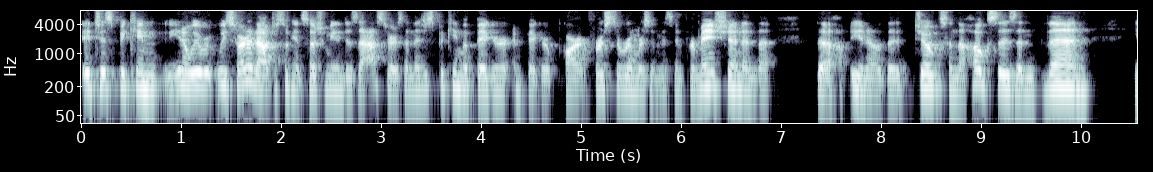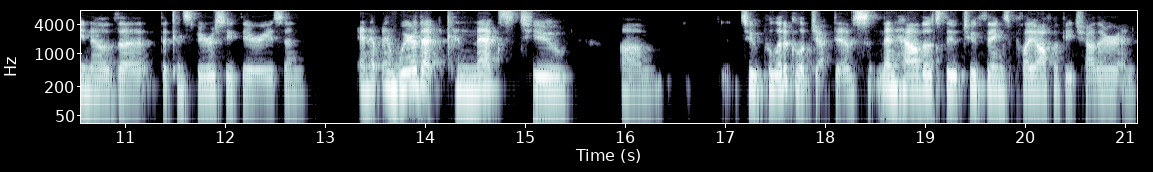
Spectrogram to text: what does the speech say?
it just became you know we were, we started out just looking at social media disasters and it just became a bigger and bigger part first the rumors and misinformation and the the you know the jokes and the hoaxes and then you know the the conspiracy theories and and and where that connects to um, to political objectives and how those two things play off of each other and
